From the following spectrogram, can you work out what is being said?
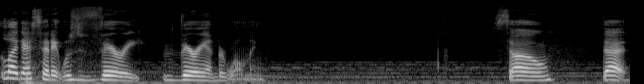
like I said, it was very, very underwhelming. So, that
